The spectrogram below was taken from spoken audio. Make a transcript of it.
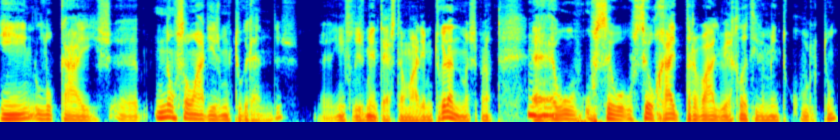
em locais, não são áreas muito grandes. Eh, Infelizmente esta é uma área muito grande, mas pronto. eh, o, o seu, o seu raio de trabalho é relativamente curto.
